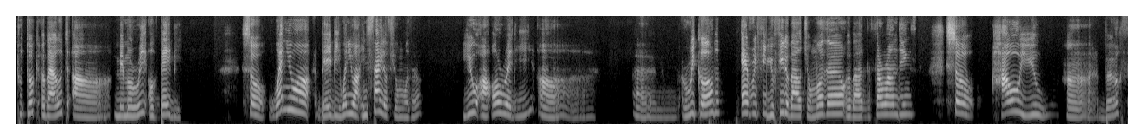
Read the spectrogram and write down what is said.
to talk about uh, memory of baby. So when you are baby, when you are inside of your mother, you are already uh, um, record everything you feel about your mother, about the surroundings. So how you uh, birth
